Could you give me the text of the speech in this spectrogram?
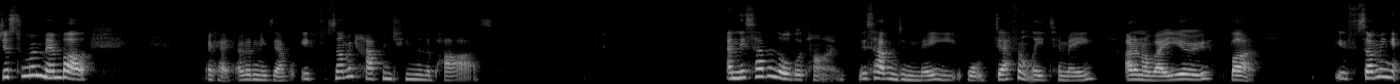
just remember okay, I've got an example. If something happened to you in the past, and this happens all the time, this happened to me, well, definitely to me. I don't know about you, but if something,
